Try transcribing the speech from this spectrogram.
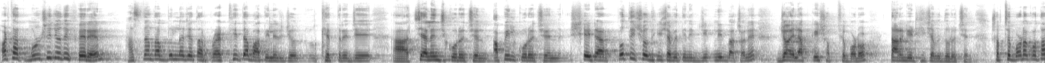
অর্থাৎ মুন্সি যদি ফেরেন, হাসনাত আবদুল্লাহ যে তার প্রার্থিতা বাতিলের ক্ষেত্রে যে চ্যালেঞ্জ করেছেন আপিল করেছেন, সেটার প্রতিশোধ হিসাবে তিনি নির্বাচনে জয়লাভকেই সবচেয়ে বড় টার্গেট হিসাবে ধরেছেন। সবচেয়ে বড় কথা,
